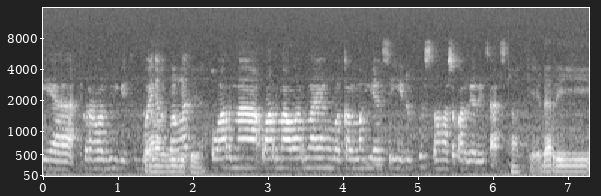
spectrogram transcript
iya kurang lebih gitu. Kurang banyak lebih banget gitu ya. warna warna-warna yang bakal menghiasi hidupku setelah masuk organisasi Oke, dari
